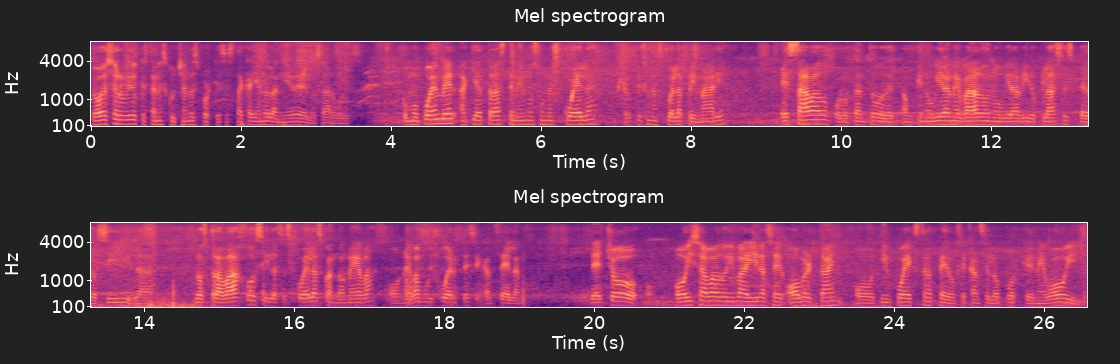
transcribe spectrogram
Todo ese ruido que están escuchando es porque se está cayendo la nieve de los árboles. Como pueden ver, aquí atrás tenemos una escuela, creo que es una escuela primaria. Es sábado, por lo tanto, aunque no hubiera nevado, no hubiera habido clases, pero sí los trabajos y las escuelas cuando neva o neva muy fuerte se cancelan. De hecho, hoy sábado iba a ir a hacer overtime o tiempo extra, pero se canceló porque nevó y,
